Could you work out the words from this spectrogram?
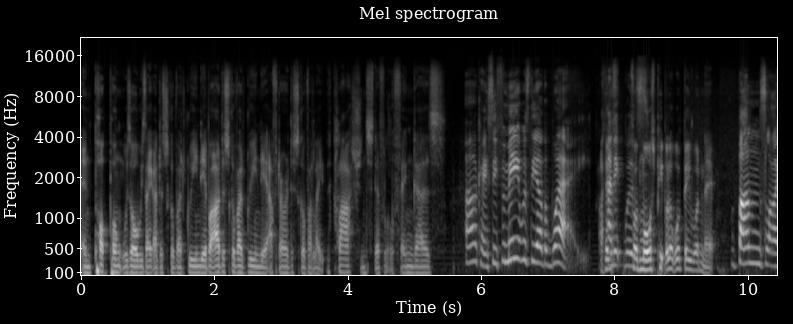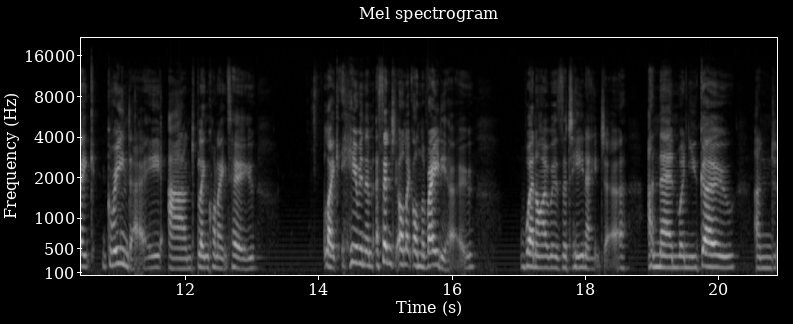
And pop punk was always like I discovered Green Day, but I discovered Green Day after I discovered like the Clash and Stiff Little Fingers. Okay. See, for me, it was the other way, I think and it was for most people it would be, wouldn't it? bands like Green Day and Blink One Eight Two, like hearing them essentially, or like on the radio, when I was a teenager, and then when you go and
